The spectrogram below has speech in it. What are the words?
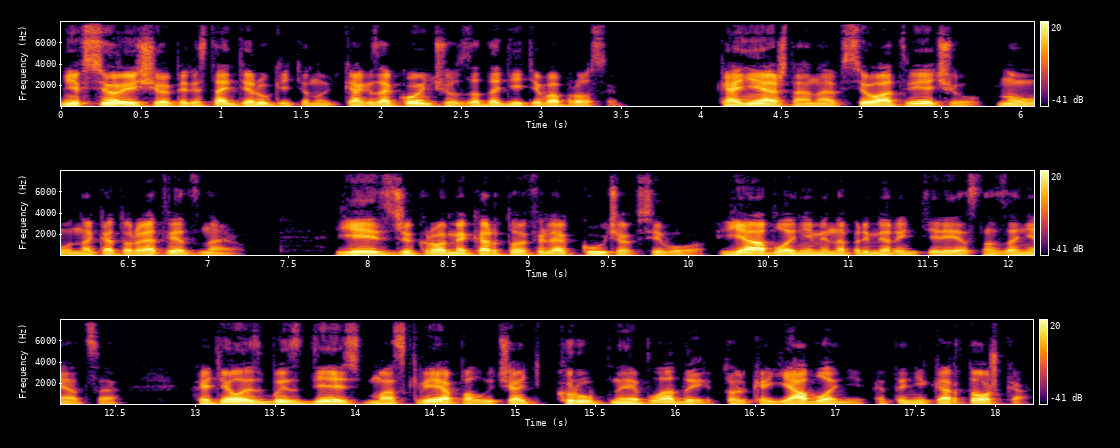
Не все еще, перестаньте руки тянуть. Как закончу, зададите вопросы. Конечно, на все отвечу, ну, на который ответ знаю. Есть же кроме картофеля куча всего. Яблонями, например, интересно заняться. Хотелось бы здесь, в Москве, получать крупные плоды. Только яблони – это не картошка.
